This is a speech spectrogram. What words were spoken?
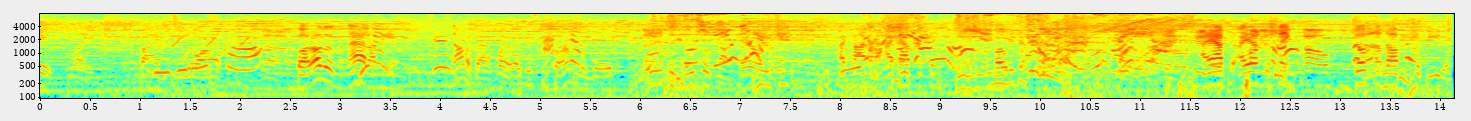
get, like behind the a lot. But other than that, I mean, he's not a bad player. Like his confirms are good. His neutral's not terrible. I kind of, I have to think he's low. I have to, I have to think Oh, just enough to beat him.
